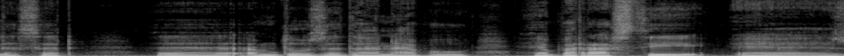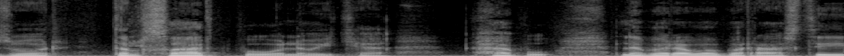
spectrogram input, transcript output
لەسەر ئەم دۆزەدانا بوو بەڕاستی زۆر دڵسارد بووە لەوەی کە هەبوو لەبەرەوە بەڕاستی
